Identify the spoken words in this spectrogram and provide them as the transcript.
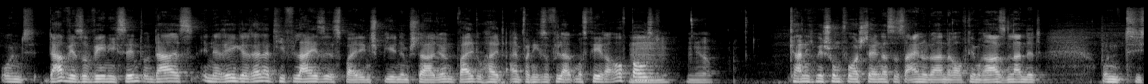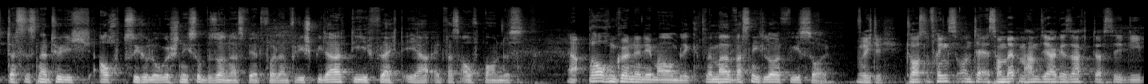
Und da wir so wenig sind und da es in der Regel relativ leise ist bei den Spielen im Stadion, weil du halt einfach nicht so viel Atmosphäre aufbaust, Ja. kann ich mir schon vorstellen, dass das ein oder andere auf dem Rasen landet. Und das ist natürlich auch psychologisch nicht so besonders wertvoll dann für die Spieler, die vielleicht eher etwas Aufbauendes Ja. brauchen können in dem Augenblick, wenn mal was nicht läuft, wie es soll. Richtig. Thorsten Frings und der SV Meppen haben sie ja gesagt, dass sie die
